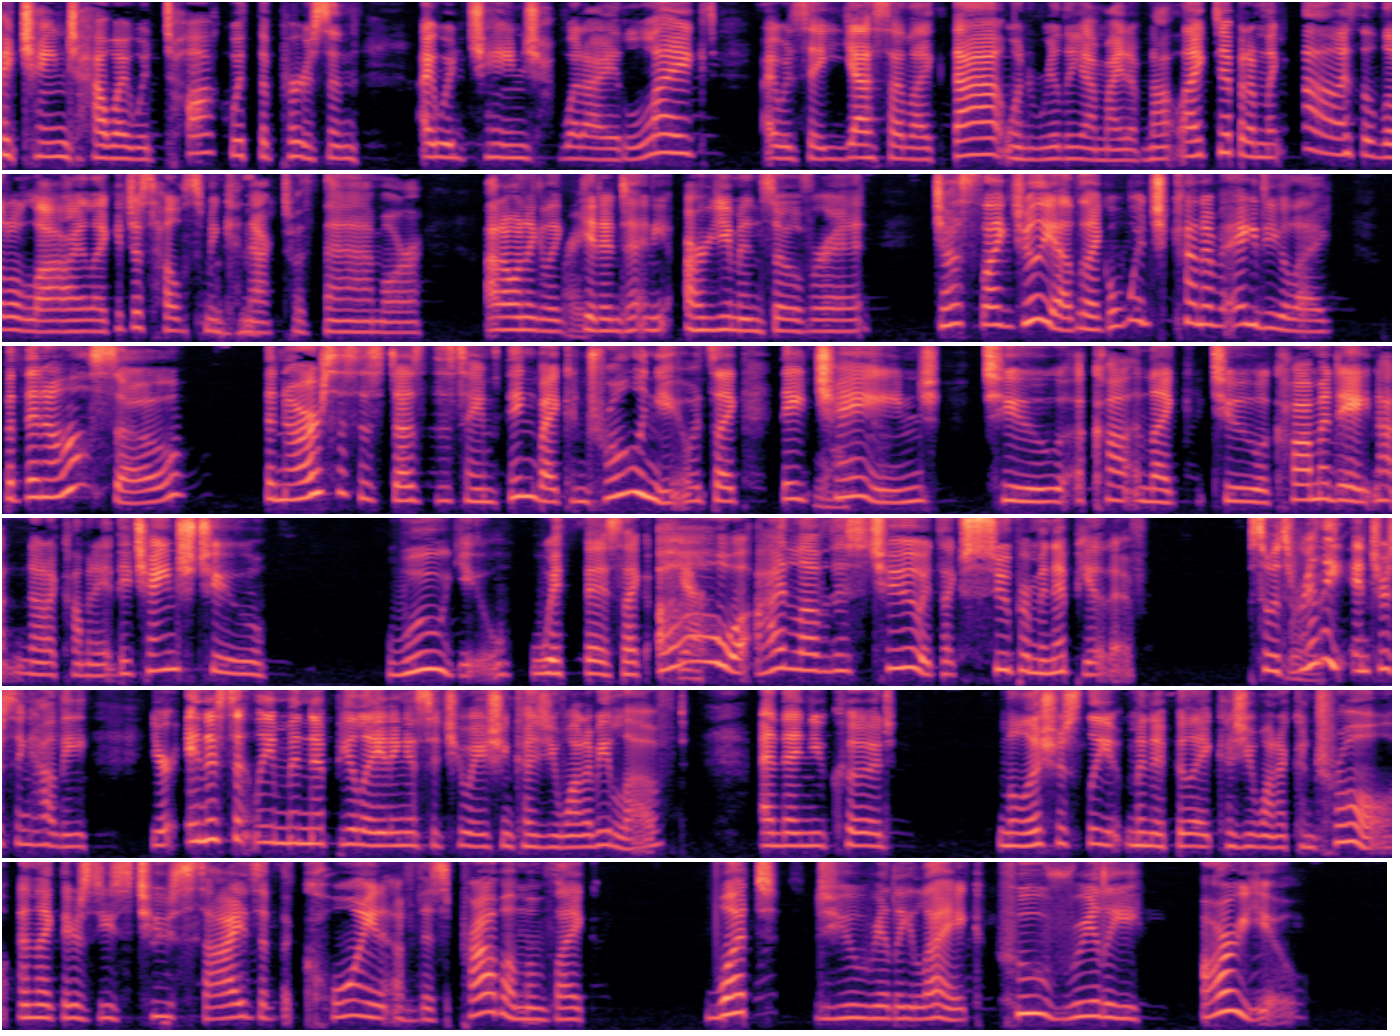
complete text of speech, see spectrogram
I change how I would talk with the person. I would change what I liked. I would say, yes, I like that when really I might have not liked it, but I'm like, oh, it's a little lie. Like it just helps me mm-hmm. connect with them or I don't want to like right. get into any arguments over it. Just like Julia, like, which kind of egg do you like? But then also, the narcissist does the same thing by controlling you. It's like they change to like to accommodate, not not accommodate. They change to woo you with this like, "Oh, yeah. I love this too." It's like super manipulative. So it's right. really interesting how the you're innocently manipulating a situation because you want to be loved, and then you could maliciously manipulate because you want to control. And like there's these two sides of the coin of this problem of like, what do you really like? Who really are you?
